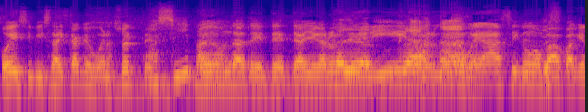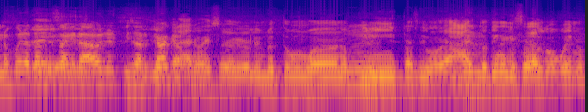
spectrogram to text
oye, si pisáis caca es buena suerte. Ah, sí, Ay, pues. onda, te, te, te va a llegar un dinerito, claro. alguna weá, así como para que no fuera tan eh, desagradable el pisar yo- caca. Claro, weón. eso yo creo que lo inventó un weón optimista, así como, ah, esto Mm. tiene que ser algo bueno.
